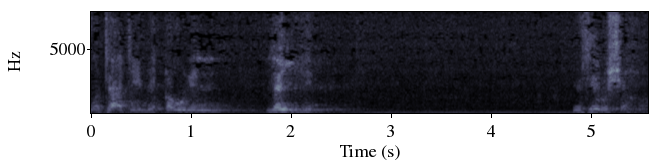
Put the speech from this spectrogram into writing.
وتأتي بقول لين يثير الشهوة.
